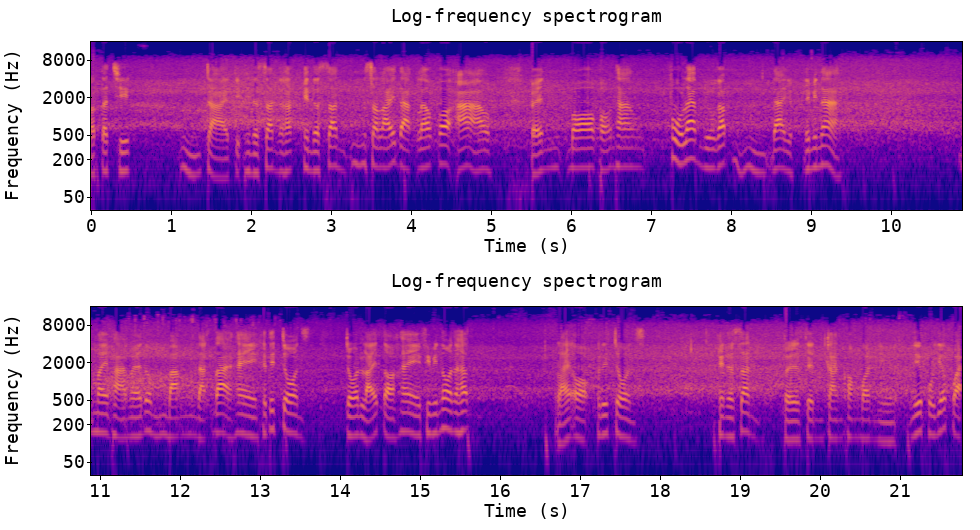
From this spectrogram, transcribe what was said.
ลัตตาชิกจ่ายติดเฮนเดอร์สันนะครับเฮนเดอร์สันสไลด์ดักแล้วก็อ้าวเป็นบอลของทางฟูแลมอยู่ครับได้อยู่เลมิน่าไม่ผ่านไปต้องบังดักได้ให้คริสโจนส์โจนไหลต่อให้ฟิมิโน่นะครับ ไหลออกคริสโจนส์เฮนเดอร์สันเปอร์เซ็นต์การครองบอลนี่ลิเวอร์พูลเยอะกว่า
